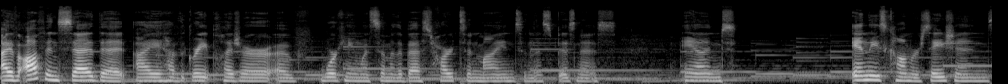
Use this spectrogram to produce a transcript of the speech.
I've often said that I have the great pleasure of working with some of the best hearts and minds in this business. And in these conversations,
